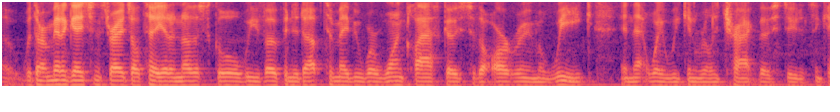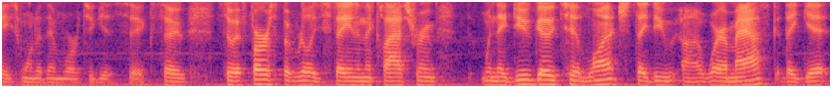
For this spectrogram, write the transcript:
Uh, with our mitigation strategy, I'll tell you at another school, we've opened it up to maybe where one class goes to the art room a week, and that way we can really track those students in case one of them were to get sick. So, so at first, but really staying in the classroom, when they do go to lunch, they do uh, wear a mask. They get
